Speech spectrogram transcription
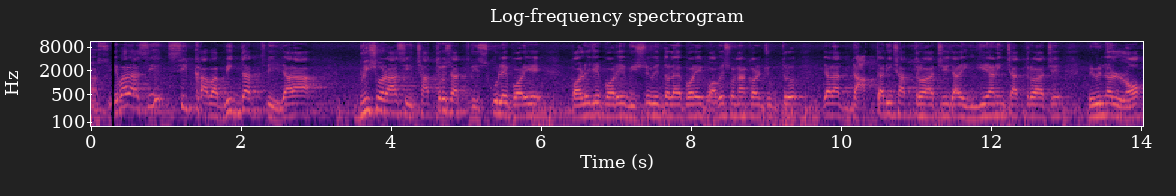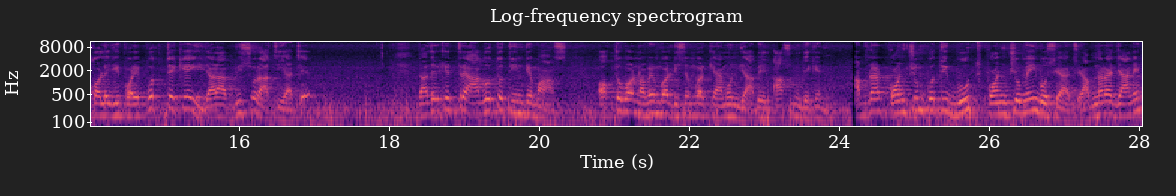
রাশি এবার আসি শিক্ষা বা বিদ্যার্থী যারা বৃষ রাশি ছাত্রছাত্রী, স্কুলে পড়ে, কলেজে পড়ে, বিশ্ববিদ্যালয়ে পড়ে, গবেষণা করে যুক্ত, যারা ডাক্তারি ছাত্র আছে, যারা ইঞ্জিনিয়ারিং ছাত্র আছে, বিভিন্ন ল কলেজে পড়ে, প্রত্যেকেই যারা বিশ্ব রাশি আছে, তাদের ক্ষেত্রে আগত তিনটে মাস, অক্টোবর, নভেম্বর, ডিসেম্বর কেমন যাবে আসুন দেখে নিন। আপনার পঞ্চমপতি বুথ পঞ্চমেই বসে আছে, আপনারা জানেন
